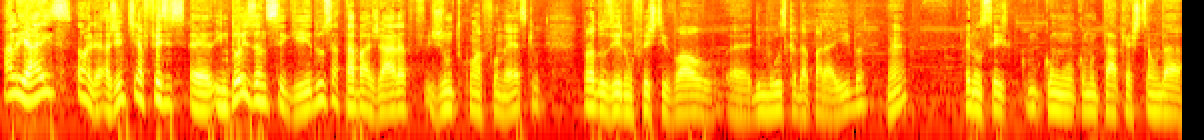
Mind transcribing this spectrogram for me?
Aliás, olha, a gente já fez é, em dois anos seguidos a Tabajara, junto com a Funesc, produziram um festival é, de música da Paraíba, né? Eu não sei como, como, como tá a questão da.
